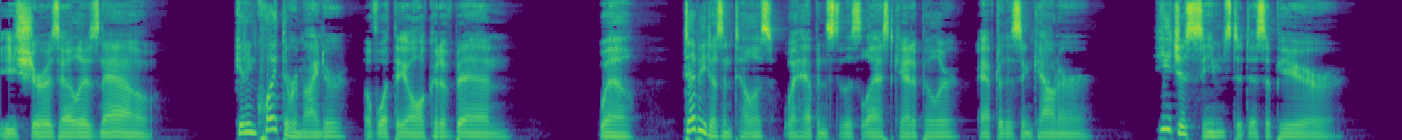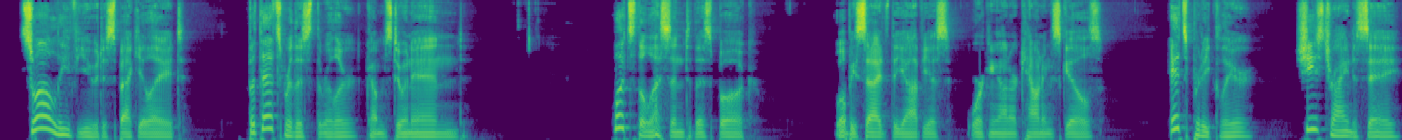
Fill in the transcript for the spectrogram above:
he sure as hell is now. Getting quite the reminder of what they all could have been. Well, Debbie doesn't tell us what happens to this last caterpillar after this encounter. He just seems to disappear. So I'll leave you to speculate. But that's where this thriller comes to an end. What's the lesson to this book? Well, besides the obvious working on her counting skills, it's pretty clear she's trying to say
